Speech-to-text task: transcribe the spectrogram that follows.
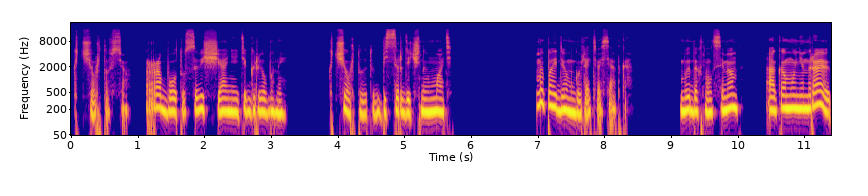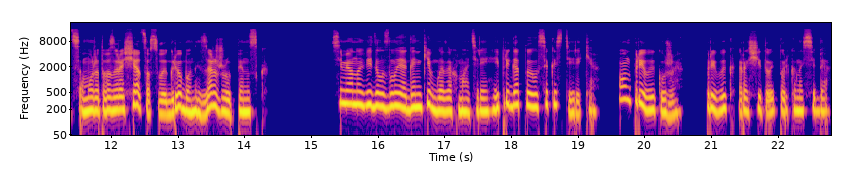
К черту все, Работу, совещания эти грёбаные. К черту эту бессердечную мать. Мы пойдем гулять, Васятка. Выдохнул Семён, а кому не нравится, может возвращаться в свой грёбаный Зажопинск. Семён увидел злые огоньки в глазах матери и приготовился к истерике. Он привык уже, привык рассчитывать только на себя.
